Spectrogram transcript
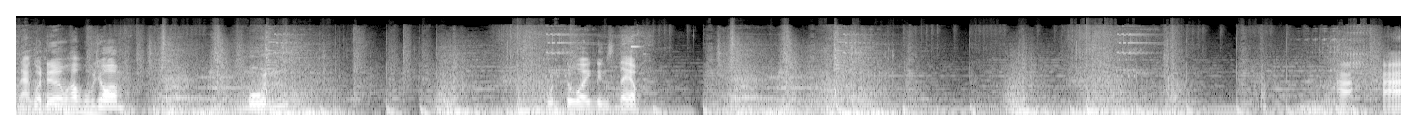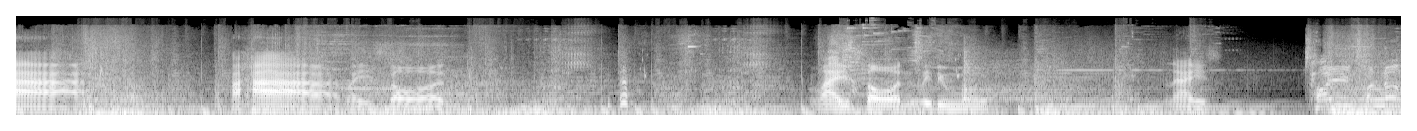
แรงกว่าเดิมครับคุณผู้ชม หมุน หมุนตัวอีกหนึ่งสเต็ปฮ่าฮ่าฮ่าฮ่าไม่สน ไม่สนไปดู nice ชัยชนะ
